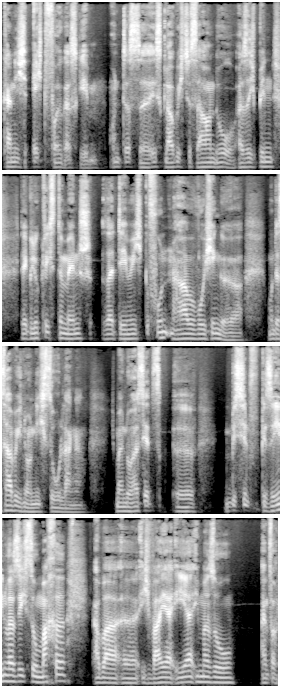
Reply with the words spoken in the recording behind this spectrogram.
kann ich echt Vollgas geben. Und das äh, ist, glaube ich, das A und O. Also ich bin der glücklichste Mensch, seitdem ich gefunden habe, wo ich hingehöre. Und das habe ich noch nicht so lange. Ich meine, du hast jetzt äh, ein bisschen gesehen, was ich so mache, aber äh, ich war ja eher immer so einfach,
